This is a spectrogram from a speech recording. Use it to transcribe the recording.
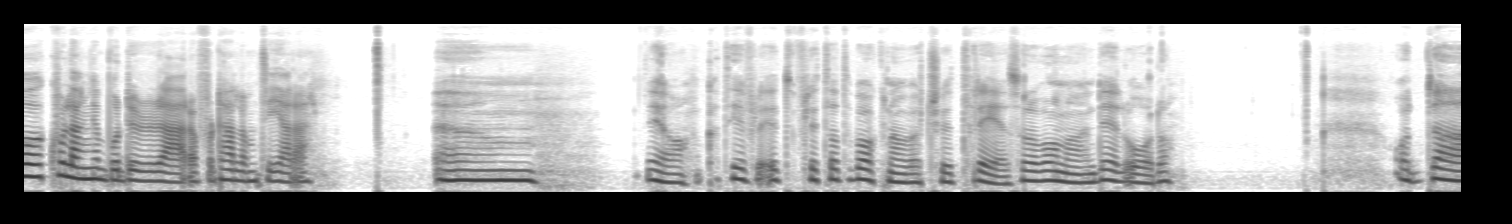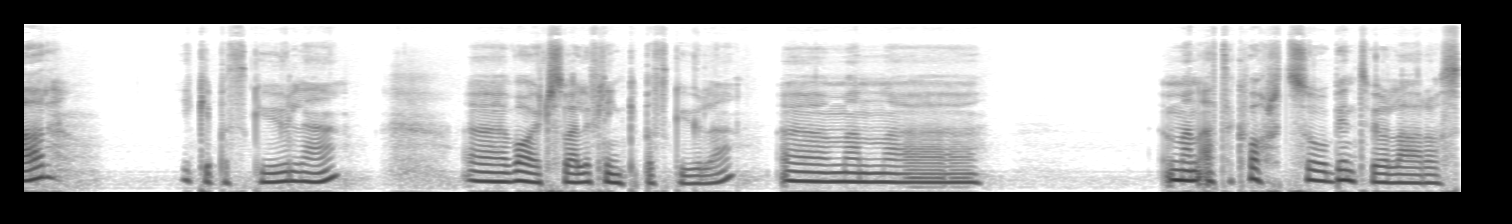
Og hvor lenge bodde du der, og fortell om tida der. Um, ja, når jeg flytta tilbake da jeg var 23, så det var nå en del år, da. Og der gikk jeg på skole. Uh, var ikke så veldig flink på skole, uh, men uh, Men etter hvert så begynte vi å lære oss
